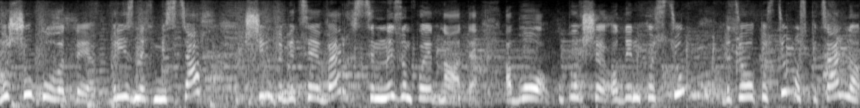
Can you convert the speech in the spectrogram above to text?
вишукувати в різних місцях, з чим тобі цей верх з цим низом поєднати. Або купивши один костюм, до цього костюму спеціально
